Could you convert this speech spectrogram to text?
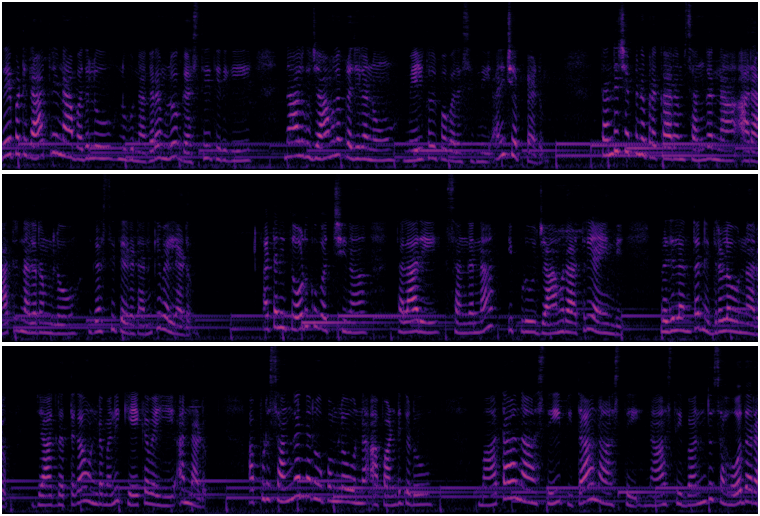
రేపటి రాత్రి నా బదులు నువ్వు నగరంలో గస్తీ తిరిగి నాలుగు జాముల ప్రజలను మేల్కొల్పవలసింది అని చెప్పాడు. తండ్రి చెప్పిన ప్రకారం సంగన్న ఆ రాత్రి నగరంలో గస్తీ తిరగటానికి వెళ్ళాడు. అతని తోడుకు వచ్చిన తలారి సంగన్న ఇప్పుడు జామురాత్రి అయింది. ప్రజలంతా నిద్రలో ఉన్నారు. జాగ్రత్తగా ఉండమని కేక వెయ్యి అన్నాడు. అప్పుడు సంగన్న రూపంలో ఉన్న ఆ పండితుడు మాతా నాస్తి పితా నాస్తి నాస్తి బంధు సహోదర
